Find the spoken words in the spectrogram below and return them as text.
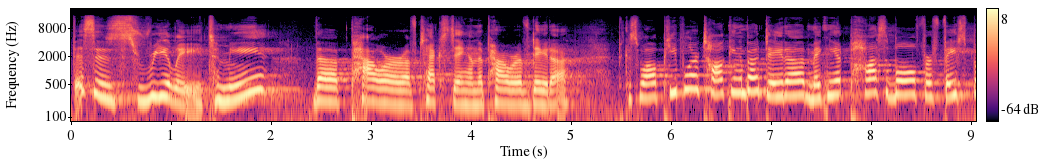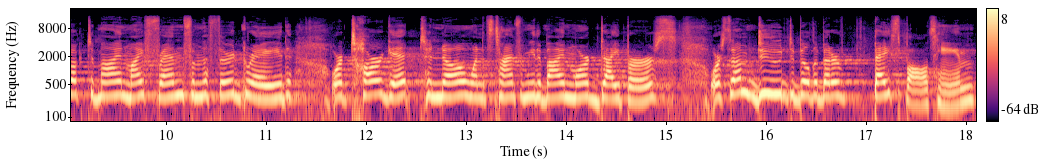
This is really, to me, the power of texting and the power of data. Because while people are talking about data, making it possible for Facebook to mine my friend from the third grade, or Target to know when it's time for me to buy more diapers, or some dude to build a better baseball team,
